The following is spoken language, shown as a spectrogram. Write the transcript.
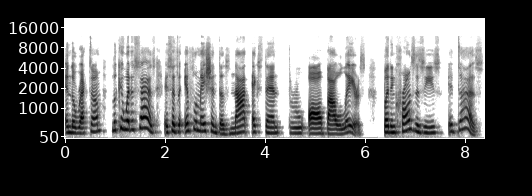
in the rectum, look at what it says. It says the inflammation does not extend through all bowel layers. But in Crohn's disease, it does.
